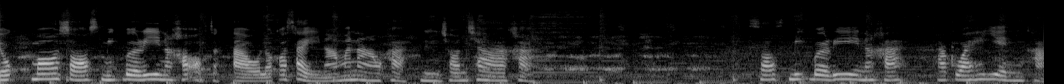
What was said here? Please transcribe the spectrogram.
ยกหม้อซอสมิกเบอร์รี่นะคะ ออกจากเตาแล้วก็ใส่น้ำมะนาวค่ะ 1 ช้อนชาค่ะ ซอสมิกเบอร์รี่นะคะ พักไว้ให้เย็นค่ะ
